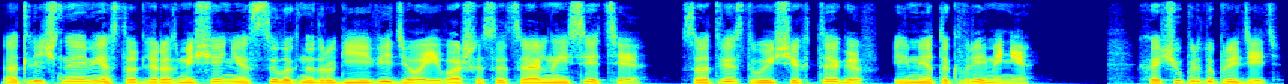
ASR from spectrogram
Отличное место для размещения ссылок на другие видео и ваши социальные сети, соответствующих тегов и меток времени. Хочу предупредить,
